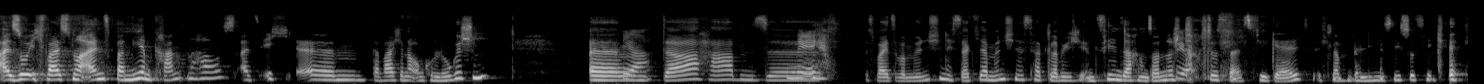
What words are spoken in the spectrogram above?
Also ich weiß nur eins, bei mir im Krankenhaus, als ich, ähm, da war ich in der onkologischen, ähm, ja. da haben sie, nee. Es war jetzt aber München, ich sage ja, München ist halt, glaube ich, in vielen Sachen Sonderstatus, ja. da ist viel Geld. Ich glaube, in Berlin ist nicht so viel Geld.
